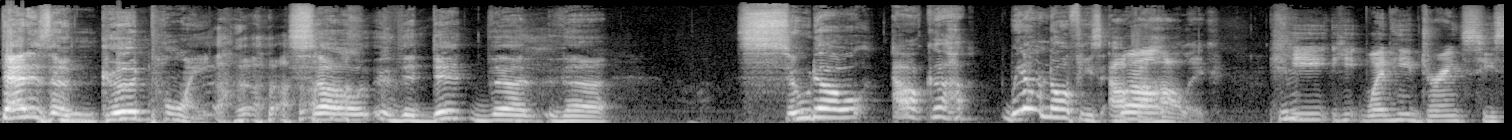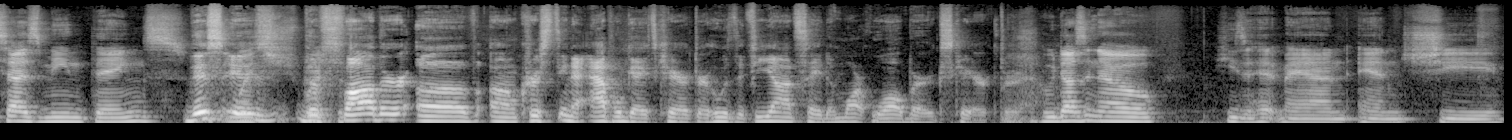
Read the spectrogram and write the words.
that is a good point so the di- the the pseudo alcohol we don't know if he's alcoholic he he when he drinks, he says mean things. This is which- the which- father of um, Christina Applegate's character, who is the fiance to Mark Wahlberg's character. who doesn't know he's a hitman and she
